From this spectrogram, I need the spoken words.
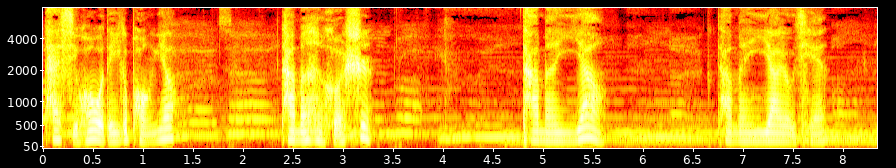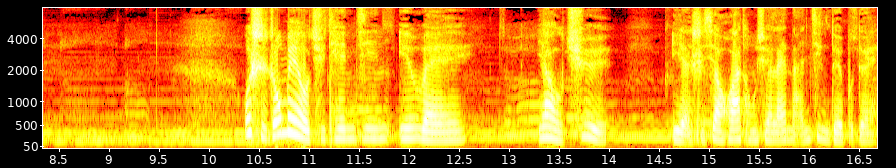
他喜欢我的一个朋友，他们很合适，他们一样，他们一样有钱。我始终没有去天津，因为要去也是校花同学来南京，对不对？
